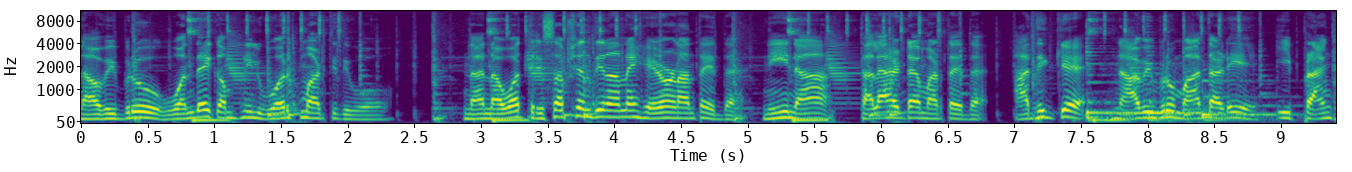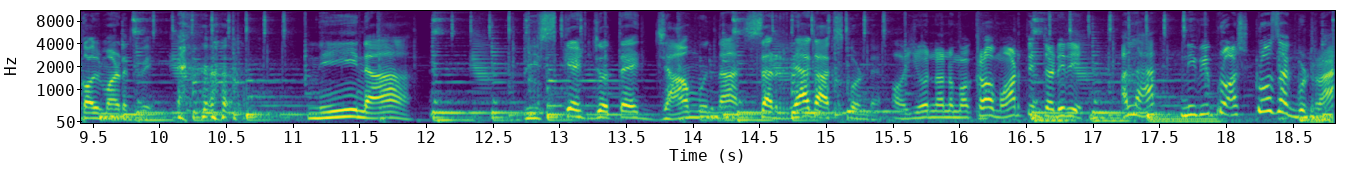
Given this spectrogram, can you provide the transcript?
ನಾವಿಬ್ರು ಒಂದೇ ಕಂಪ್ನಿಲಿ ವರ್ಕ್ ಮಾಡ್ತಿದೀವೋ. ನಾನು ಅವತ್ ರಿಸೆಪ್ಷನ್ ದಿನಾನೇ ಹೇಳೋಣ ಅಂತ ಇದ್ದೆ. ನೀನಾ ತಲೆ ಹರಟೆ ಮಾಡ್ತಾ ಇದ್ದೆ. ಅದಕ್ಕೆ ನಾವಿಬ್ರು ಮಾತಾಡಿ ಈ ಪ್ರ್ಯಾಂಕ್ ಕಾಲ್ ಮಾಡಿದ್ವಿ. ನೀನಾ ಬಿಸ್ಕೆಟ್ ಜೊತೆ ಜಾಮೂನ್ನ ಸರಿಯಾಗಿ ಹಾಕ್ಸ್ಕೊಂಡೆ. ಅಯ್ಯೋ ನನ್ನ ಮಕ್ಕಳ ಮಾಡ್ತೀನಿ ತಡೀರಿ. ಅಲ್ಲ ನೀವಿಬ್ರು ಅಷ್ಟು ಕ್ಲೋಸ್ ಆಗ್ಬಿಟ್ರಾ?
